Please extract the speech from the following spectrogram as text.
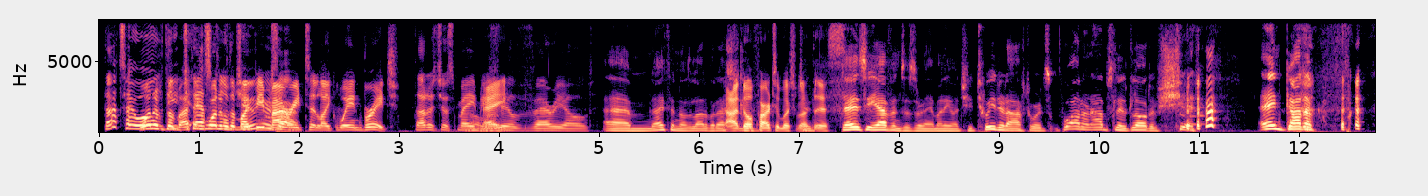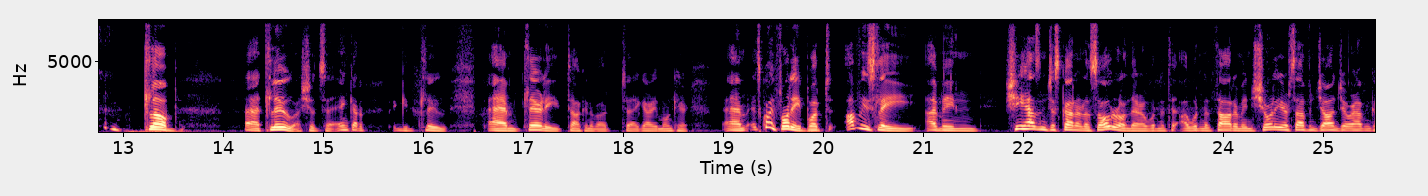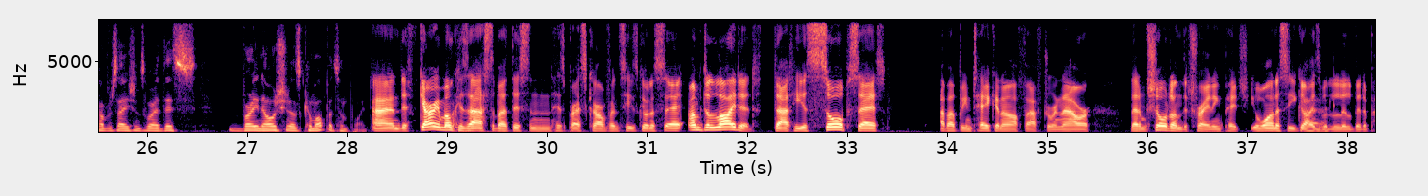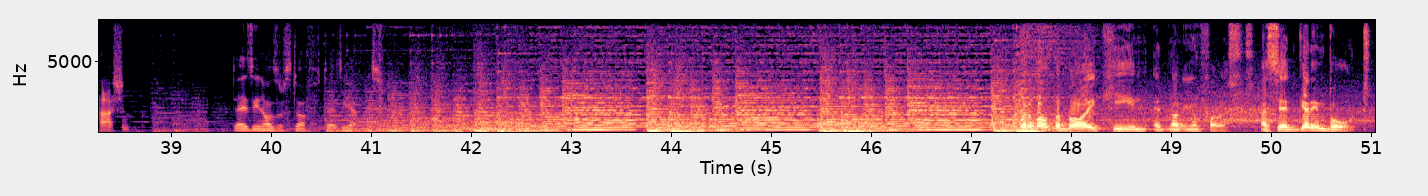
That's how One old of them, I think, S one of them might be juniors are. married to like Wayne Bridge. That has just made me Hey. feel very old. Um, Nathan knows a lot about S I know far too much about this. Daisy Evans is her name anyway. She tweeted afterwards, "What an absolute load of shit! Ain't got a f- club, uh, clue, I should say. Ain't got a f- clue." Um, clearly talking about uh, Gary Monk here. Um, it's quite funny, but obviously, I mean, she hasn't just gone on a solo run there. I wouldn't. Have I wouldn't have thought. I mean, surely yourself and Jonjo are having conversations where this very notion has come up at some point. And if Gary Monk is asked about this in his press conference, he's going to say, I'm delighted that he is so upset about being taken off after an hour. Let him show it on the training pitch. You want to see guys Yeah. with a little bit of passion. Daisy knows her stuff. Daisy Evans. What about the boy Keane at Nottingham Forest? I said, get him bought.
